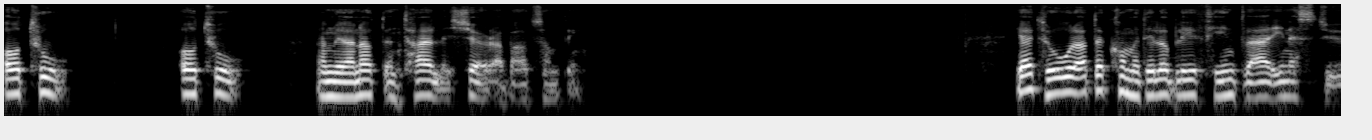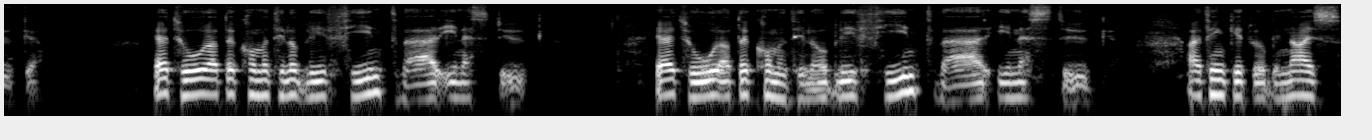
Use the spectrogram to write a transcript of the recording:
å tro, when we are not entirely sure about something. Jeg tror at det kommer til å bli fint vær i neste uke. Jeg tror at det kommer til å bli fint vær i neste uke. Jeg tror at det kommer til å bli fint vær i neste uke. I think it will be nice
